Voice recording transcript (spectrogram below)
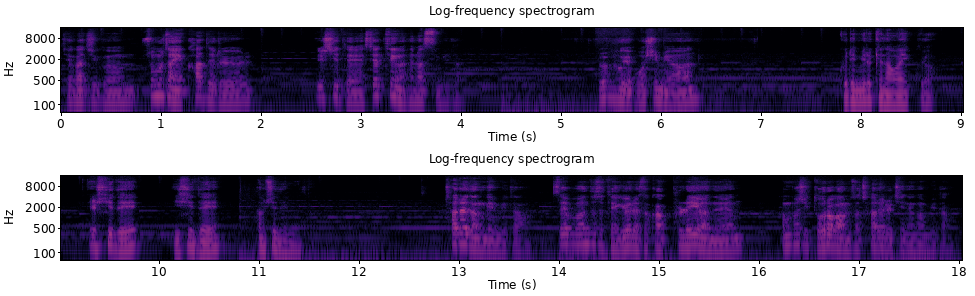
제가 지금 20장의 카드를 1시대에 세팅을 해놨습니다. 룰북에 보시면 그림이 이렇게 나와 있고요. 1시대, 2시대, 3시대입니다. 차례 단계입니다. 세븐 원더스 대결에서 각 플레이어는 한 번씩 돌아가면서 차례를 진행합니다.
